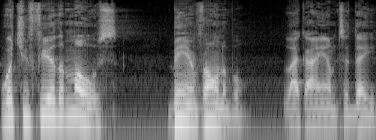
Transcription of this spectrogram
what you fear the most, being vulnerable, like I am today.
